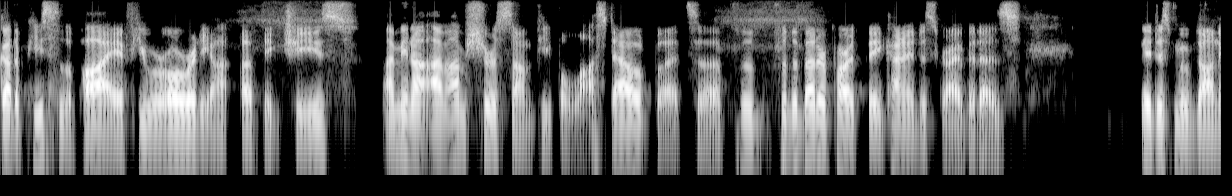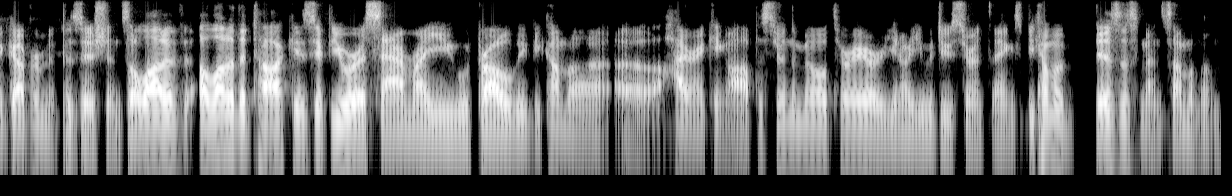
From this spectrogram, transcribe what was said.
got a piece of the pie if you were already a, a big cheese. I mean, I, I'm I'm sure some people lost out, but uh, for for the better part, they kind of describe it as they just moved on to government positions. A lot of a lot of the talk is if you were a samurai, you would probably become a, a high-ranking officer in the military, or you know, you would do certain things. Become a businessman. Some of them.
